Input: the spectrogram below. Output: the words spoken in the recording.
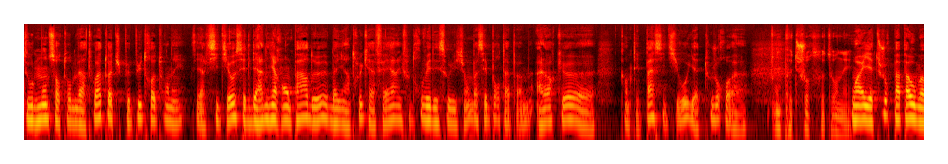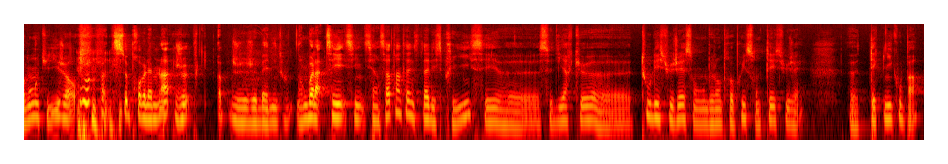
tout le monde se retourne vers toi, toi tu peux plus te retourner. C'est-à-dire que CTO, c'est le dernier rempart de bah, il y a un truc à faire, il faut trouver des solutions, bah, c'est pour ta pomme. Alors que euh, quand tu n'es pas CTO, il y a toujours. Euh, On peut toujours se retourner. Ouais, il y a toujours papa ou maman où tu dis genre, ce problème-là, je, hop, je, je baigne et tout. Donc voilà, c'est un certain état d'esprit, c'est euh, se dire que tous les sujets sont, de l'entreprise sont tes sujets, techniques ou pas.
